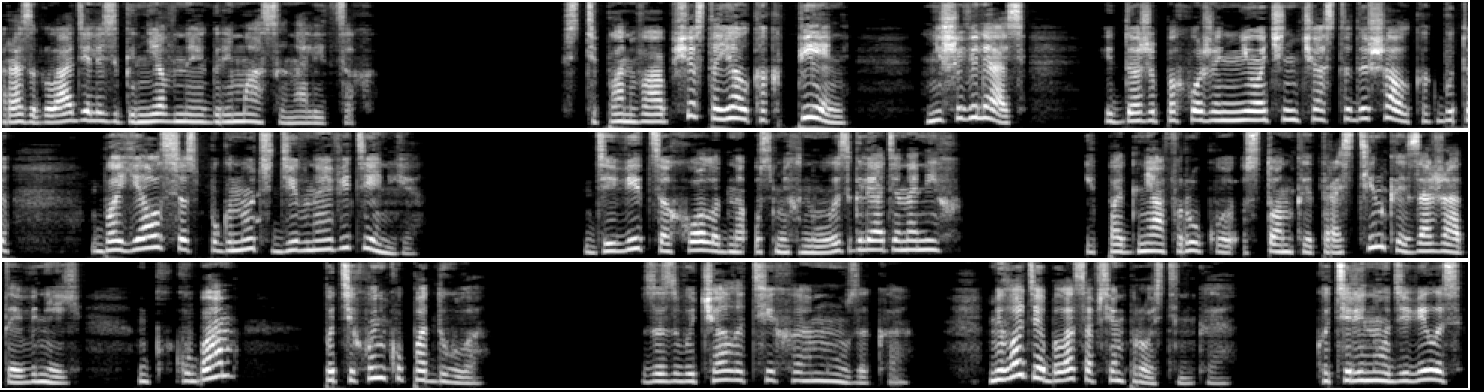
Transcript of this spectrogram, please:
разгладились гневные гримасы на лицах. Степан вообще стоял как пень, не шевелясь, и даже, похоже, не очень часто дышал, как будто боялся спугнуть дивное видение. Девица холодно усмехнулась, глядя на них, и, подняв руку с тонкой тростинкой, зажатой в ней, к губам потихоньку подула. Зазвучала тихая музыка. Мелодия была совсем простенькая. Катерина удивилась,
